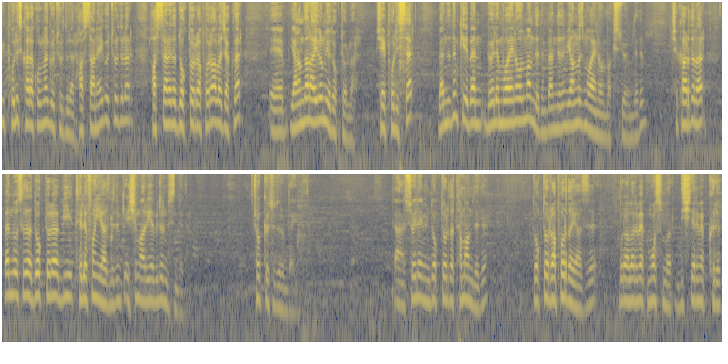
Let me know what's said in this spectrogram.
bir polis karakoluna götürdüler. Hastaneye götürdüler. Hastanede doktor raporu alacaklar. Ee, yanımdan ayrılmıyor doktorlar. Şey polisler. Ben dedim ki ben böyle muayene olmam dedim. Ben dedim yalnız muayene olmak istiyorum dedim. Çıkardılar. Ben de o sırada doktora bir telefon yazdım. Dedim ki eşimi arayabilir misin dedim. Çok kötü durumdayım dedim. Yani söylemeyeyim doktor da tamam dedi. Doktor rapor da yazdı. Buralarım hep mosmor, dişlerim hep kırık.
